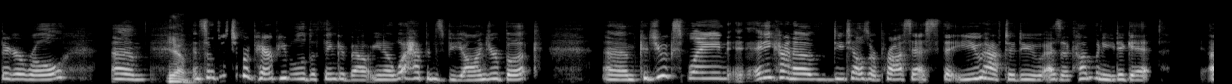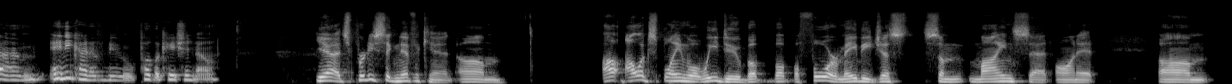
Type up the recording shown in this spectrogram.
bigger role. Um, yeah. And so just to prepare people to think about, you know, what happens beyond your book, um, could you explain any kind of details or process that you have to do as a company to get um, any kind of new publication known? Yeah, it's pretty significant. Um, I'll, I'll explain what we do, but but before maybe just some mindset on it. Um,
